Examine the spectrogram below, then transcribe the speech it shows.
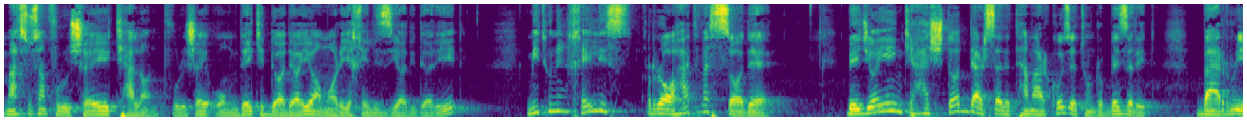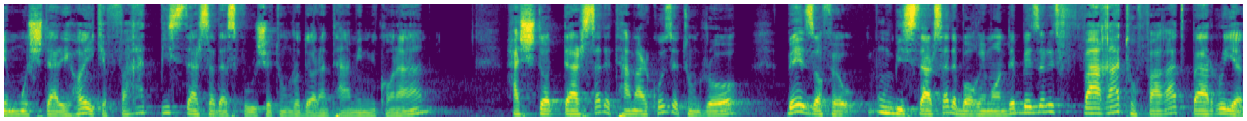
مخصوصا فروش های کلان فروش های عمده که داده های آماری خیلی زیادی دارید می‌تونین خیلی راحت و ساده به جای اینکه 80 درصد تمرکزتون رو بذارید بر روی مشتری هایی که فقط 20 درصد از فروشتون رو دارن تأمین می‌کنن 80 درصد تمرکزتون رو به اضافه اون 20 درصد باقی مانده بذارید فقط و فقط بر روی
